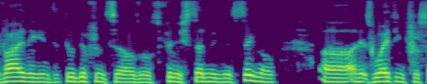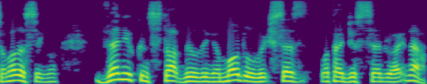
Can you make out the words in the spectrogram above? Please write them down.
dividing into two different cells or it's finished sending the signal, uh, and it's waiting for some other signal, then you can start building a model which says what I just said right now.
